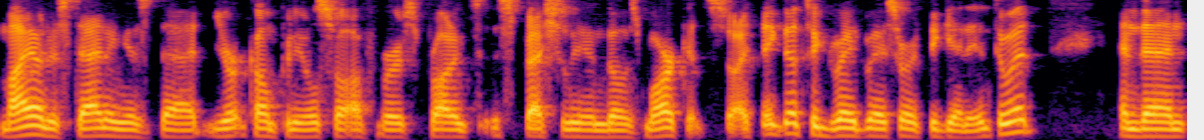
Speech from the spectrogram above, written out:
my understanding is that your company also offers products, especially in those markets. So I think that's a great way sort of to get into it. And then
